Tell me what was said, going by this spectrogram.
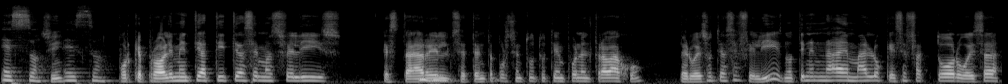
Eso, ¿sí? eso. Porque probablemente a ti te hace más feliz estar el 70% de tu tiempo en el trabajo pero eso te hace feliz, no tiene nada de malo que ese factor o esa,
